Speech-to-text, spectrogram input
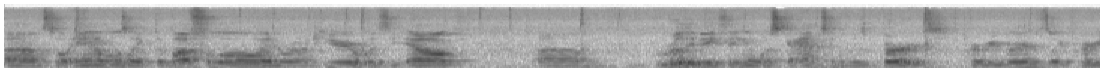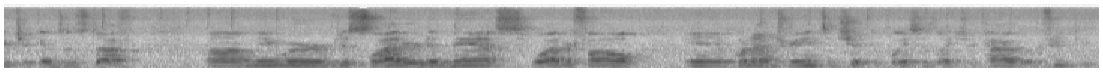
Um, so animals like the buffalo and around here was the elk. Um, really big thing in Wisconsin was birds, prairie birds, like prairie chickens and stuff. Um, they were just slaughtered in mass, waterfowl, and put on trains and shipped to places like Chicago to feed people.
